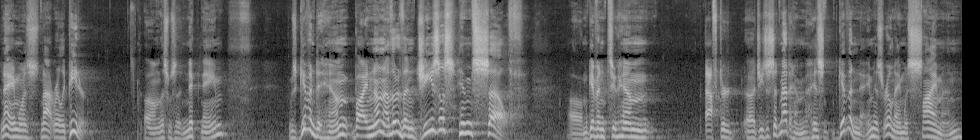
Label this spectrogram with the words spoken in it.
name was not really Peter. Um, this was a nickname. It was given to him by none other than Jesus himself, um, given to him after uh, Jesus had met him. His given name, his real name, was Simon.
